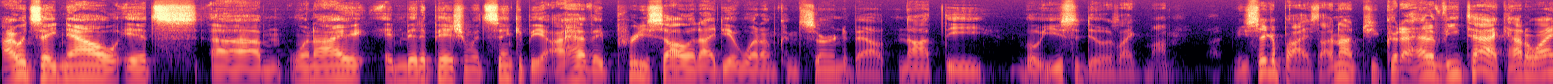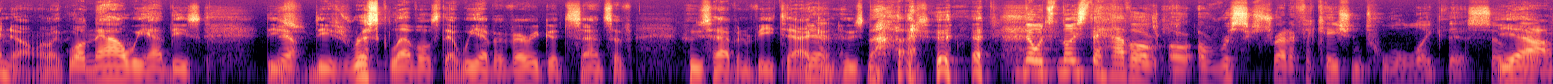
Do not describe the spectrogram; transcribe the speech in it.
I would say now it's um, when I admit a patient with syncope, I have a pretty solid idea what I'm concerned about, not the what we used to do is like, Mom, you syncopized. I'm not. You could have had a V-tach. How do I know? We're like, well, now we have these these Yeah. these risk levels that we have a very good sense of who's having V-tach Yeah. and who's not. No, it's nice to have a, a, a risk stratification tool like this. So that- Yeah.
